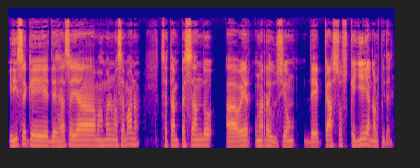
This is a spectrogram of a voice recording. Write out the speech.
y dice que desde hace ya más o menos una semana se está empezando a ver una reducción de casos que llegan al hospital.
